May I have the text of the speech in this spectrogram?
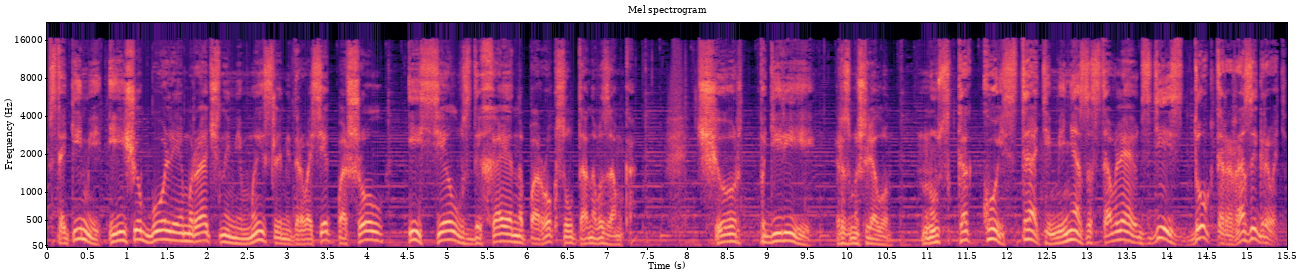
С такими и еще более мрачными мыслями дровосек пошел и сел, вздыхая на порог султанова замка. «Черт подери!» — размышлял он. «Ну с какой стати меня заставляют здесь доктора разыгрывать?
